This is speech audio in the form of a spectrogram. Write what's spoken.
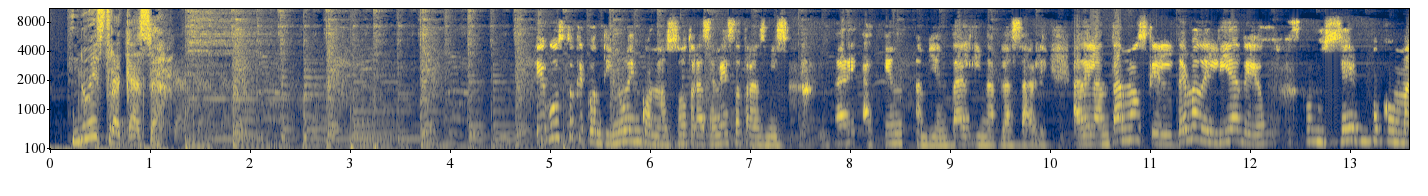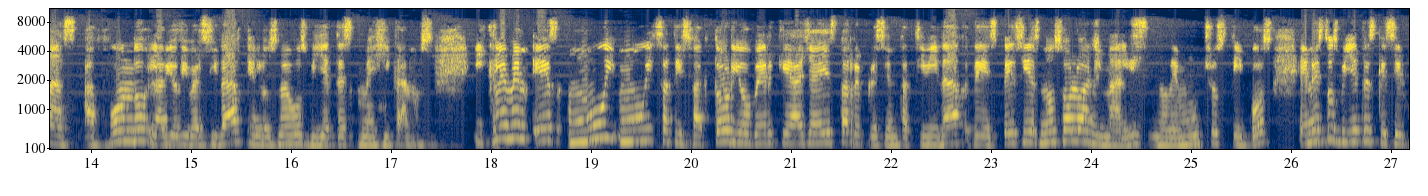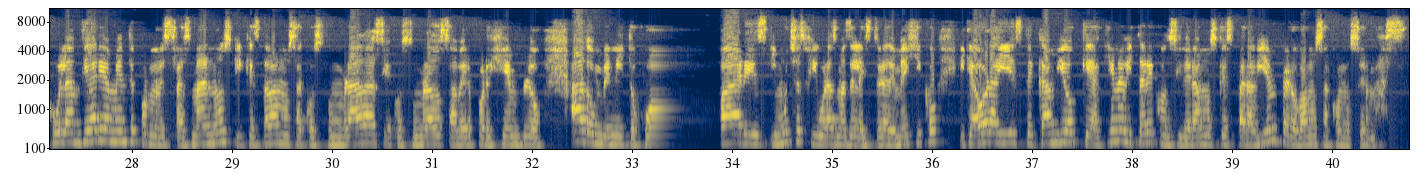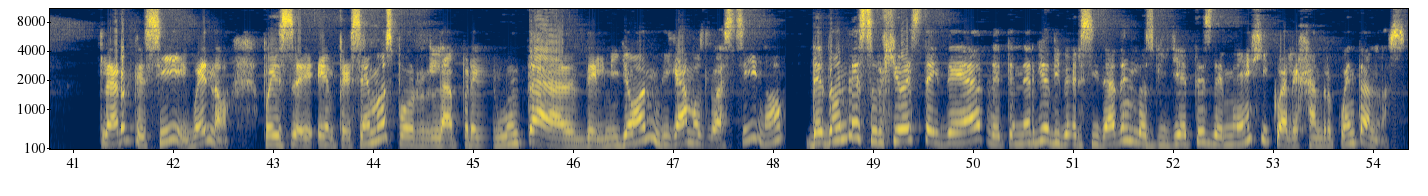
nuestra casa. Qué gusto que continúen con nosotras en esta transmisión Agenda Ambiental Inaplazable. Adelantamos que el tema del día de hoy es conocer un poco más a fondo la biodiversidad en los nuevos billetes mexicanos. Y Clemen, es muy, muy satisfactorio ver que haya esta representatividad de especies, no solo animales, sino de muchos tipos, en estos billetes que circulan diariamente por nuestras manos y que estábamos acostumbradas y acostumbrados a ver, por ejemplo, a don Benito Juárez y muchas figuras más de la historia de México y que ahora hay este cambio que aquí en Habitare consideramos que es para bien, pero vamos a conocer más. Claro que sí. Bueno, pues eh, empecemos por la pregunta del millón, digámoslo así, ¿no? ¿De dónde surgió esta idea de tener biodiversidad en los billetes de México, Alejandro? Cuéntanos.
